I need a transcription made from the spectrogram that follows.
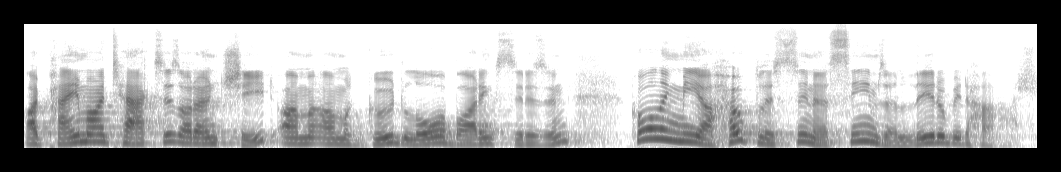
I pay my taxes. I don't cheat. I'm, I'm a good, law abiding citizen. Calling me a hopeless sinner seems a little bit harsh.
